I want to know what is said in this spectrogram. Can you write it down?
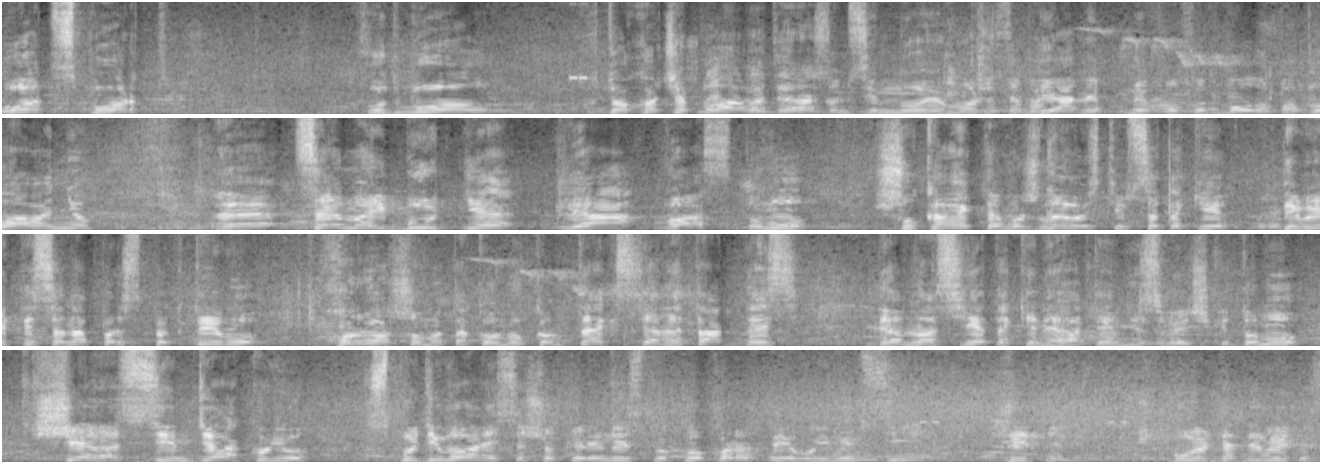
От спорт, футбол. Хто хоче плавати разом зі мною, можете, бо я не, не по футболу, по плаванню. Е, Це майбутнє для вас. Тому шукайте можливості все-таки дивитися на перспективу в хорошому такому контексті, а не так десь, де в нас є такі негативні звички. Тому ще раз всім дякую. Сподіваюся, що керівництво кооперативу і ви всі жителі будете дивитися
